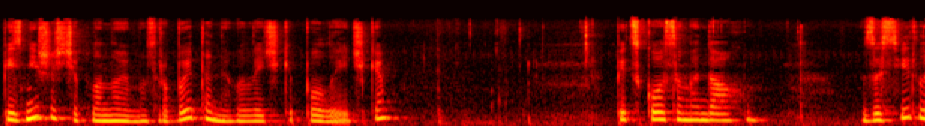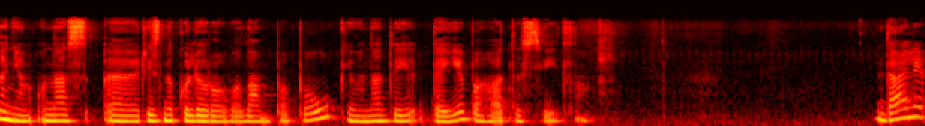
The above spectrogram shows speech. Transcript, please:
Пізніше ще плануємо зробити невеличкі полички під скосами даху. З освітленням у нас е, різнокольорова лампа паук і вона дає, дає багато світла. Далі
